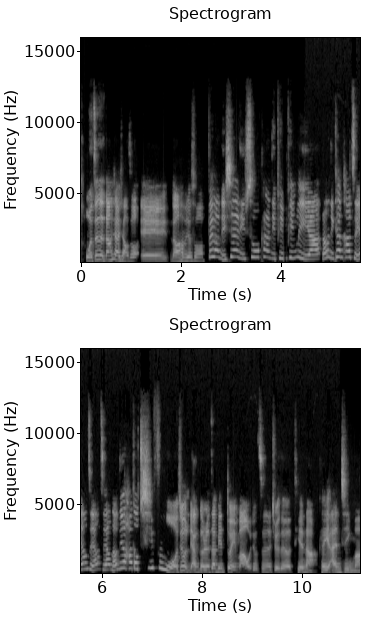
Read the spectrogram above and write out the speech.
我真的当下想说，哎，然后他们就说，贝拉，你现在你说看，你评评理呀，然后你看他怎样怎样怎样，然后你看他都欺负我，就两个人在边对骂，我就真的觉得天哪，可以安静吗？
